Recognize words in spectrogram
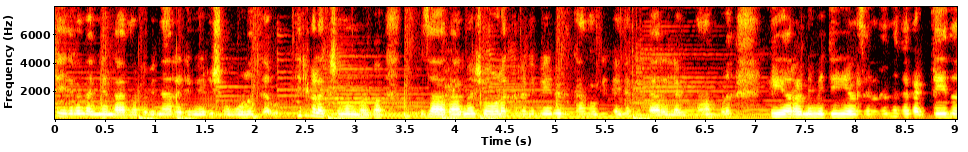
ശേഖരം തന്നെ ഉണ്ടായിരുന്നു കേട്ടോ പിന്നെ റെഡിമെയ്ഡ് ഷോളൊക്കെ ഒത്തിരി കളക്ഷൻ ഉണ്ട് കേട്ടോ സാധാരണ ഷോളൊക്കെ റെഡിമെയ്ഡ് എടുക്കാൻ നോക്കിക്കഴിഞ്ഞാൽ കിട്ടാറില്ല. പിന്നെ നമ്മൾ ഈ റണ്ണിങ് മെറ്റീരിയൽസിൽ നിന്നൊക്കെ കട്ട് ചെയ്ത്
